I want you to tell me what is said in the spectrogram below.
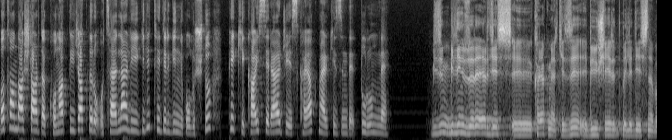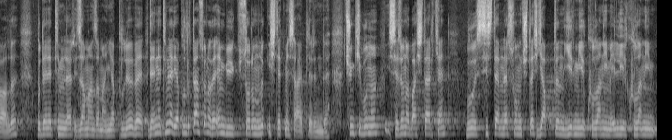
vatandaşlarda konaklayacakları otellerle ilgili tedirginlik oluştu. Peki Kayseri Erciyes Kayak Merkezi'nde durum ne? Bizim bildiğiniz üzere Erciyes e, Kayak Merkezi e, Büyükşehir Belediyesi'ne bağlı. Bu denetimler zaman zaman yapılıyor ve denetimler yapıldıktan sonra da en büyük sorumluluk işletme sahiplerinde. Çünkü bunu sezona başlarken bu sistemler sonuçta yaptığın 20 yıl kullanayım, 50 yıl kullanayım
